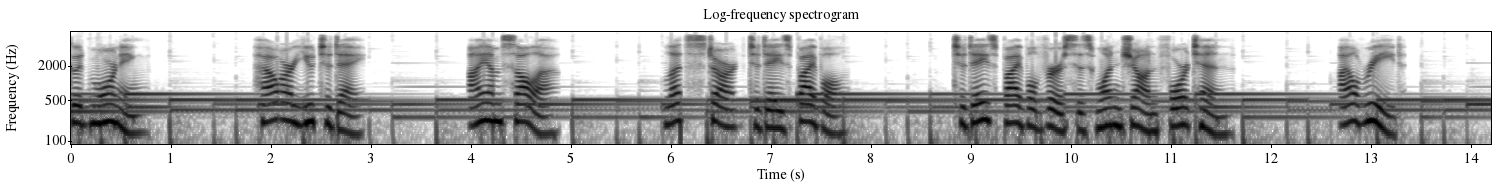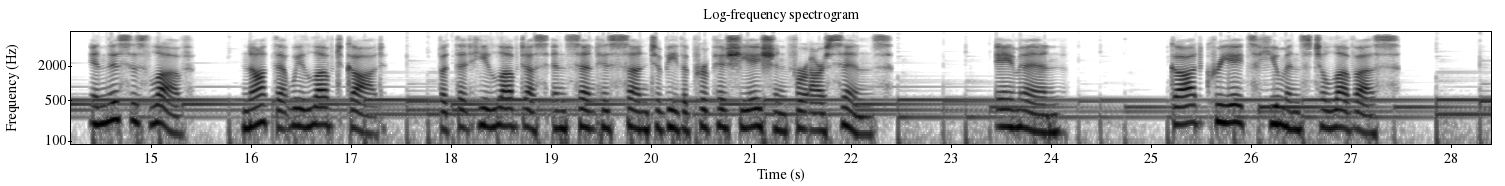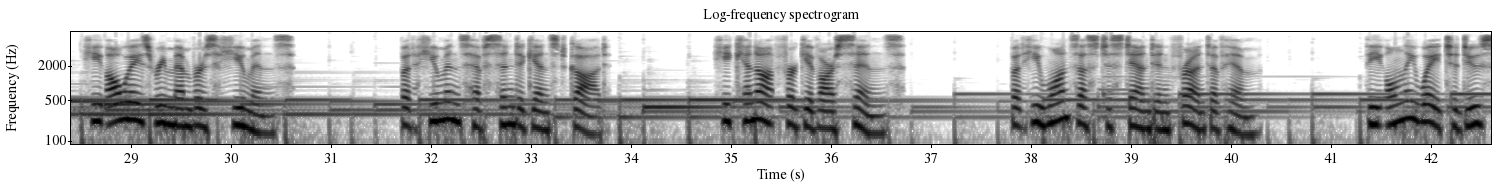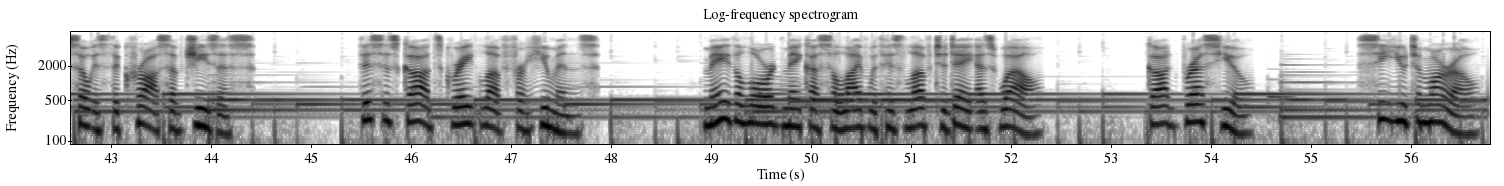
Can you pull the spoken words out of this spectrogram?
Good morning. How are you today? I am Sala. Let's start today's Bible. Today's Bible verse is 1 John 4:10. I'll read. In this is love, not that we loved God, but that he loved us and sent his Son to be the propitiation for our sins. Amen. God creates humans to love us. He always remembers humans. But humans have sinned against God. He cannot forgive our sins. But He wants us to stand in front of Him. The only way to do so is the cross of Jesus. This is God's great love for humans. May the Lord make us alive with His love today as well. God bless you. See you tomorrow.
